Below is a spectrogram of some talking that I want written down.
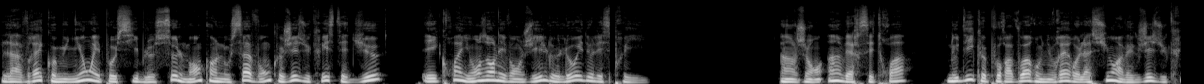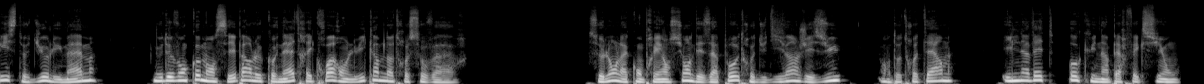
La vraie communion est possible seulement quand nous savons que Jésus-Christ est Dieu et croyons en l'évangile de l'eau et de l'esprit. 1 Jean 1 verset 3 nous dit que pour avoir une vraie relation avec Jésus-Christ Dieu lui-même, nous devons commencer par le connaître et croire en lui comme notre Sauveur. Selon la compréhension des apôtres du divin Jésus, en d'autres termes, il n'avait aucune imperfection.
